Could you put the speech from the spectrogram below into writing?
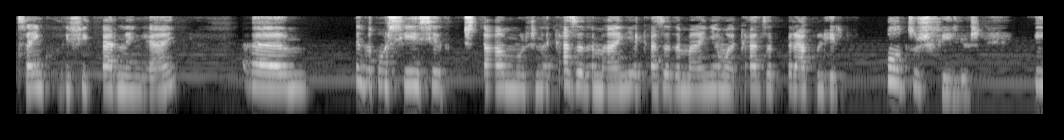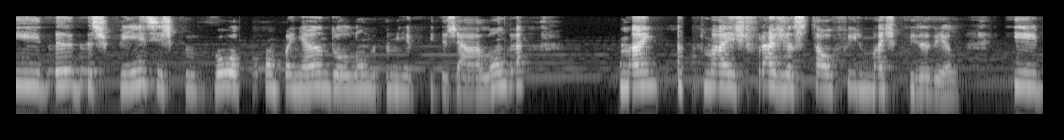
sem codificar ninguém, um, tendo a consciência de que estamos na casa da mãe, e a casa da mãe é uma casa para acolher todos os filhos e de, das experiências que vou acompanhando ao longo da minha vida já longa, mãe, quanto mais frágil está o filho, mais cuida dele. E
